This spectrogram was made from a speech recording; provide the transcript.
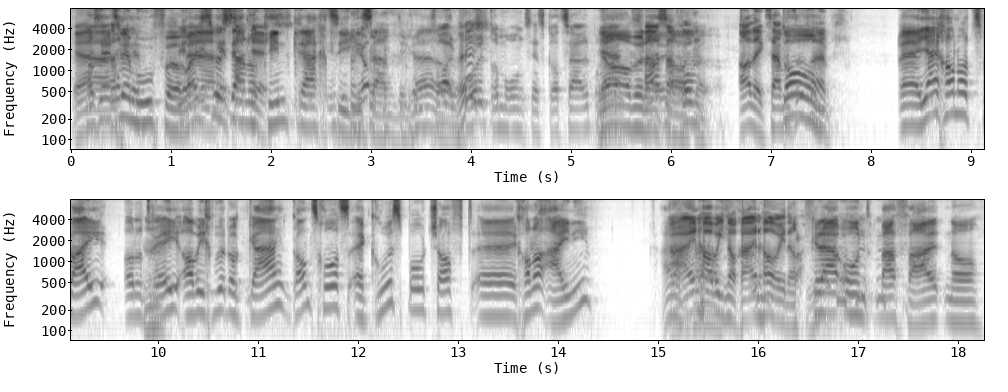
ja. Also jetzt will ich aufhören. Ja, Weißt du, es muss ja auch noch okay. kindgerecht sein, die Sendung. Vor Ja, allem foltern wir uns jetzt gerade selber. ja würde ich Also sagen. komm, Alex, haben wir Darum. so etwas? Äh, ja, ich habe noch zwei oder drei, aber ich würde noch gerne ganz kurz eine Grußbotschaft. Äh, ich habe noch eine. Einen habe ich noch, einen habe ich noch. Genau, und wer fehlt noch?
